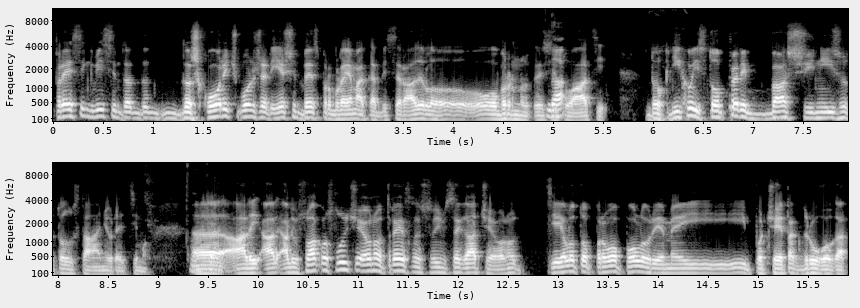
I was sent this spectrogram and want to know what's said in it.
pressing mislim da, da, da Škorić može riješiti bez problema kad bi se radilo o obrnutoj situaciji. Dok njihovi stoperi baš i nisu to u stanju recimo. Uh, ali, ali, ali, u svakom slučaju ono tresle su im se gače, ono cijelo to prvo polovrijeme i, i početak drugoga.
